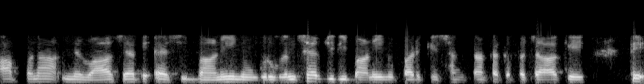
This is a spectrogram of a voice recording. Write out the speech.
ਆਪਣਾ ਨਿਵਾਸ ਹੈ ਤੇ ਐਸੀ ਬਾਣੀ ਨੂੰ, ਗੁਰੂ ਗ੍ਰੰਥ ਸਾਹਿਬ ਜੀ ਦੀ ਬਾਣੀ ਨੂੰ ਪੜ੍ਹ ਕੇ ਸੰਗਤਾਂ ਤੱਕ ਪਹੁੰਚਾ ਕੇ ਤੇ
